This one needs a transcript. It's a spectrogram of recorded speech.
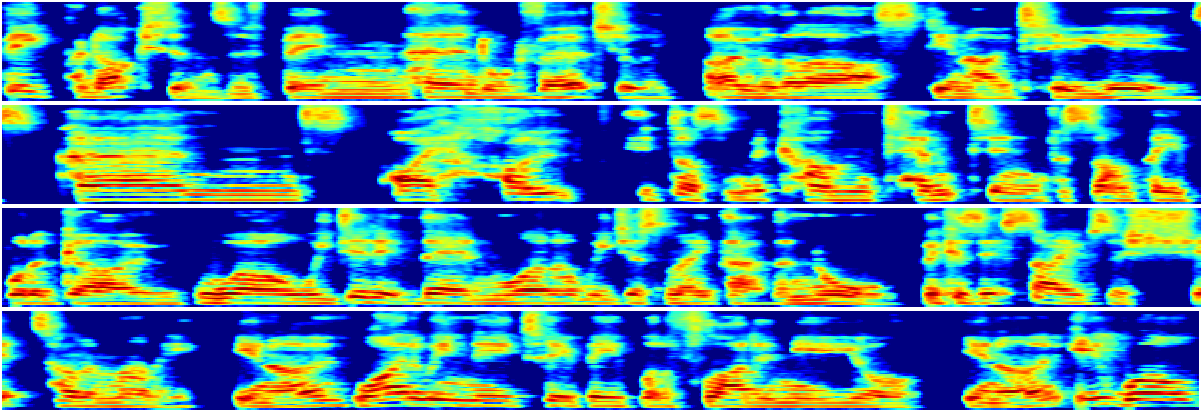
big productions have been handled virtually over the last you know two years, and I hope it doesn't become tempting for some people to go, well, we did it then. Why don't we just make that the norm? Because it saves a shit ton of money. You know, why do we need two people to fly to New York? You know, it, well,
